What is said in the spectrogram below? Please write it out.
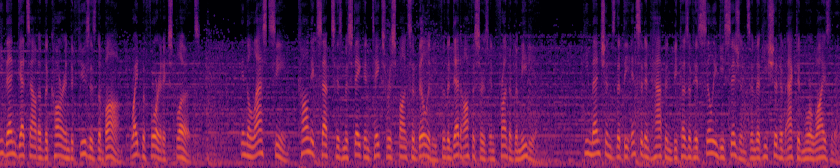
He then gets out of the car and defuses the bomb, right before it explodes. In the last scene, Kong accepts his mistake and takes responsibility for the dead officers in front of the media. He mentions that the incident happened because of his silly decisions and that he should have acted more wisely.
